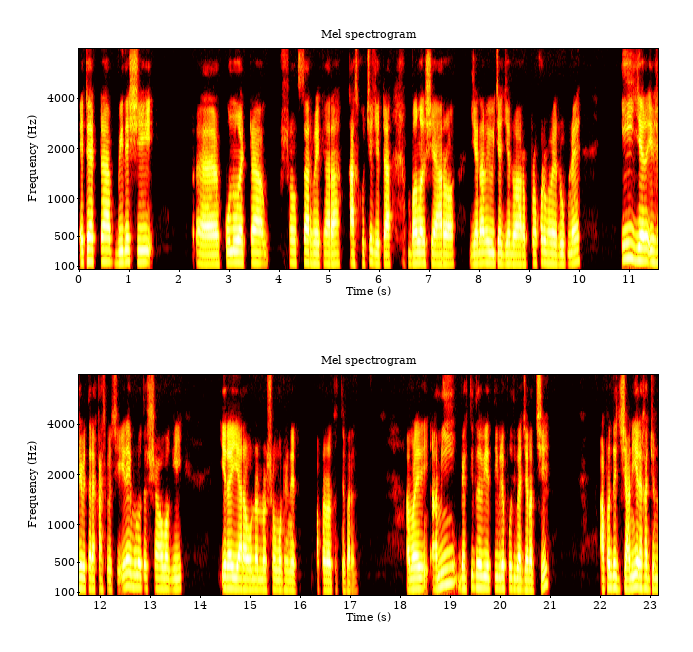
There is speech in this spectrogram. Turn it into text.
এটা একটা বিদেশি কোনো একটা সংস্থার হয়ে তারা কাজ করছে যেটা বাংলাদেশে আরও জেনারেল বিচার যেন আরও প্রখরভাবে রূপ নেয়। এই যে হিসেবে তারা কাজ করছে। এরাই মূলত সহভাগী, এরাই আরও অন্যান্য সংগঠনের আপনারা ধরতে পারেন। আমরা আমি ব্যক্তিগতভাবে এর তীব্র প্রতিবাদ জানাচ্ছি। আপনাদের জানিয়ে রাখার জন্য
